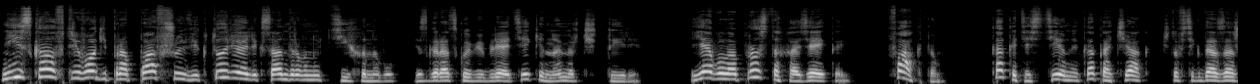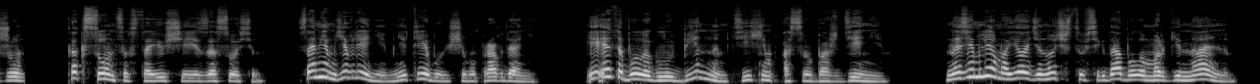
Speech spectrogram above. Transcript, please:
не искал в тревоге пропавшую Викторию Александровну Тихонову из городской библиотеки номер 4. Я была просто хозяйкой, фактом, как эти стены, как очаг, что всегда зажжен, как солнце, встающее из-за сосен, самим явлением, не требующим оправданий. И это было глубинным, тихим освобождением. На земле мое одиночество всегда было маргинальным,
